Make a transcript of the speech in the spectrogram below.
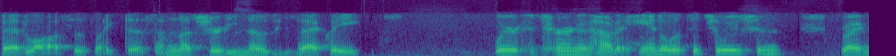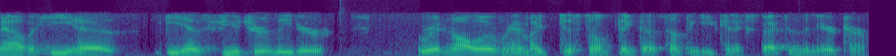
fed losses like this. I'm not sure he knows exactly where to turn and how to handle a situation right now, but he has he has future leader written all over him. I just don't think that's something you can expect in the near term.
